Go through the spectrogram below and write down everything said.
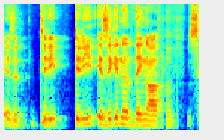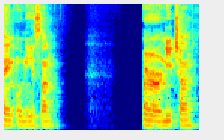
Is it did he did he is he getting the thing off of Saint Onisan? Or Onichan?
